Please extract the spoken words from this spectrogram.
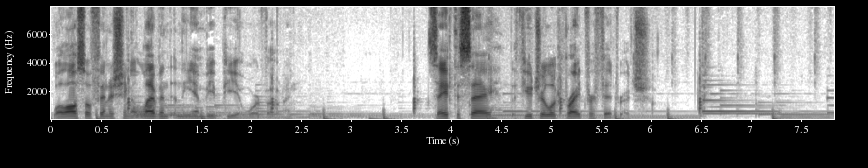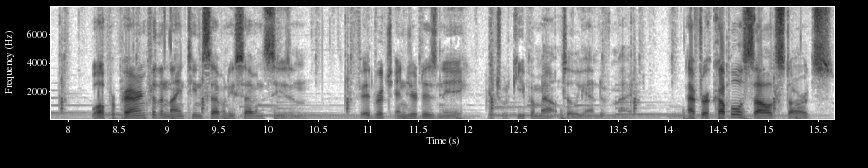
while also finishing 11th in the MVP award voting. Safe to say, the future looked bright for Fidrych. While preparing for the 1977 season, Fidrych injured his knee, which would keep him out until the end of May. After a couple of solid starts,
